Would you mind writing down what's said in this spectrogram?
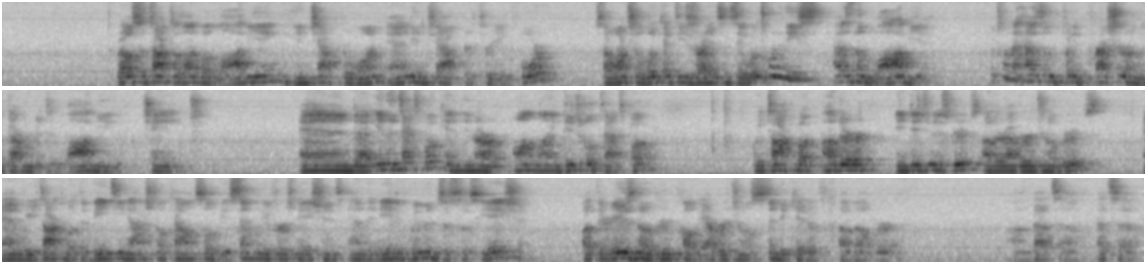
We also talked a lot about lobbying in chapter one and in chapter three and four. So I want you to look at these rights and say, which one of these has them lobbying? Which one has them putting pressure on the government and lobbying change? And uh, in the textbook and in our online digital textbook, we talked about other indigenous groups, other Aboriginal groups, and we talked about the Métis National Council, the Assembly of First Nations, and the Native Women's Association. But there is no group called the Aboriginal Syndicate of, of Alberta. Um, that's a, that's a,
